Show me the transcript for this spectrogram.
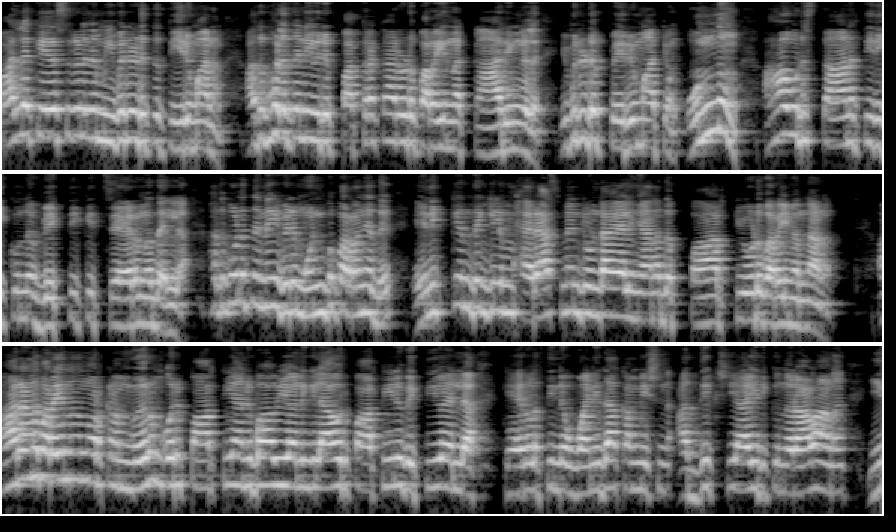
പല കേസുകളിലും ഇവരെടുത്ത തീരുമാനം അതുപോലെ തന്നെ ഇവർ പത്രക്കാരോട് പറയുന്ന കാര്യങ്ങൾ ഇവരുടെ പെരുമാറ്റം ഒന്നും ആ ഒരു സ്ഥാനത്തിരിക്കുന്ന വ്യക്തിക്ക് ചേർന്നതല്ല. അതുപോലെ തന്നെ ഇവർ മുൻപ് പറഞ്ഞത് എനിക്കെന്തെങ്കിലും ഹരാസ്മെന്റ് ഉണ്ടായാൽ ഞാനത് പാർട്ടിയോട് പറയുമെന്നാണ് ആരാണ് പറയുന്നതെന്ന് ഓർക്കണം. വെറും ഒരു പാർട്ടി അനുഭാവിയോ അല്ലെങ്കിൽ ആ ഒരു പാർട്ടിയിലെ വ്യക്തിയോ അല്ല കേരളത്തിന്റെ വനിതാ കമ്മീഷൻ അധ്യക്ഷയായിരിക്കുന്ന ഒരാളാണ് ഈ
